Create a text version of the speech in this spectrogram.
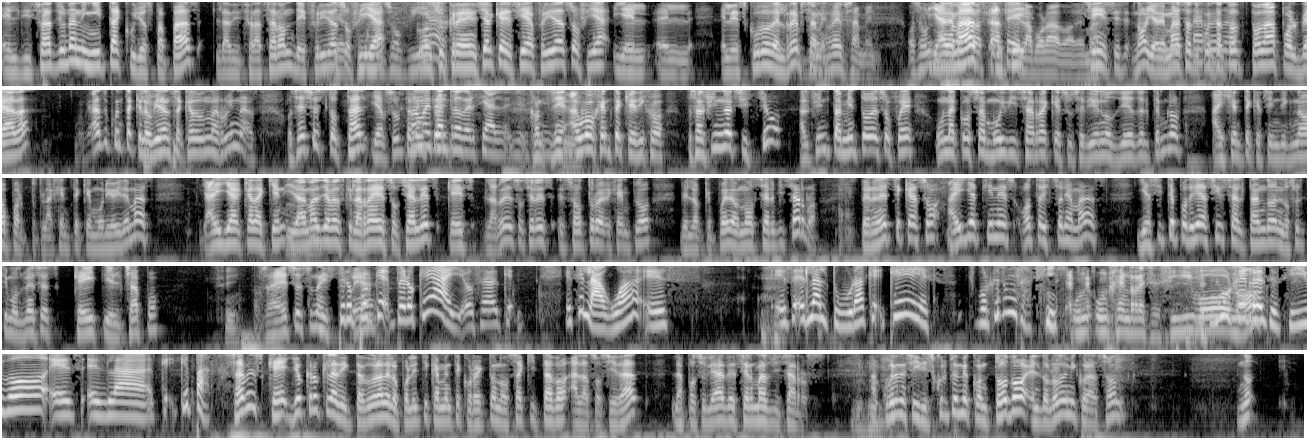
el disfraz de una niñita cuyos papás la disfrazaron de Frida, De Sofía, Frida Sofía. con su credencial que decía Frida Sofía y el, el, el escudo del El Repsamen. Repsamen. O sea, un Y además, así. elaborado, además. Sí, sí, sí. No, y además, Sí, haz de cuenta, to- toda polveada. Haz de cuenta que lo hubieran sacado de unas ruinas. O sea, eso es total y Fue muy absolutamente. controversial. con- sí. sí, Hubo gente que dijo, pues al fin no existió. Al fin también todo eso fue una cosa muy bizarra que sucedió en los días del temblor. Hay gente que se indignó por pues, la gente que murió y demás. Y ahí ya cada quien, y además ya ves que las redes sociales, que es, las redes sociales es otro ejemplo de lo que puede o no ser bizarro. Pero en este caso, ahí ya tienes otra historia más. Y así te podrías ir saltando en los últimos meses Kate y el Chapo. Sí. O sea, eso es una historia. ¿Pero por qué? ¿Pero qué hay? O sea, ¿qué- ¿es el agua? ¿Es, es, es la altura? ¿Qué, ¿Qué es? ¿Por qué somos así? Un, un gen recesivo, ¿Es un gen ¿no? recesivo? ¿Es, es la...? ¿Qué, qué pasa? ¿Sabes qué? Yo creo que la dictadura de lo políticamente correcto nos ha quitado a la sociedad la posibilidad de ser más bizarros. Acuérdense y discúlpenme con todo el dolor de mi corazón. No,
